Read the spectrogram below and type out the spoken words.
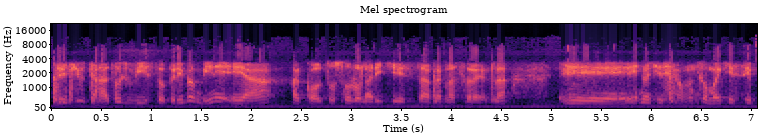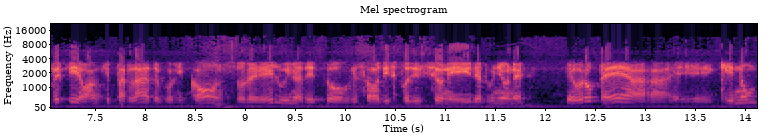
eh, rifiutato il visto per i bambini e ha accolto solo la richiesta per la sorella e, noi ci siamo insomma chiesti perché. Ho anche parlato con il console e lui mi ha detto che sono a disposizione dell'Unione Europea e che non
